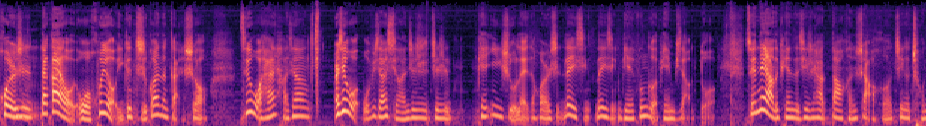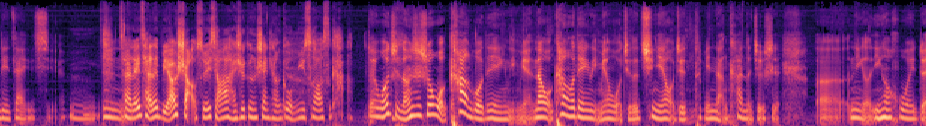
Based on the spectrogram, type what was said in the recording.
或者是嗯大概我我会有一个直观的感受，所以我还好像，而且我我比较喜欢就是就是。偏艺术类的，或者是类型类型片、风格片比较多，所以那样的片子其实还倒很少和这个重叠在一起。嗯，嗯，踩雷踩的比较少，所以小爱还是更擅长给我们预测奥斯卡。对我只能是说，我看过电影里面，那我看过电影里面，我觉得去年我觉得特别难看的就是，呃，那个《银河护卫队》，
